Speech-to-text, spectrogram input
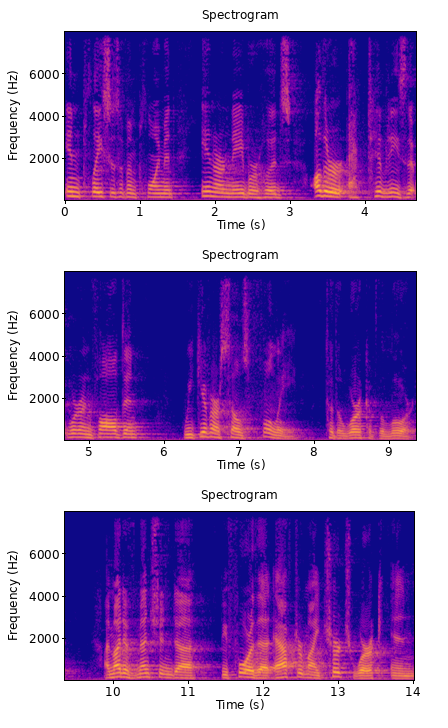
in places of employment, in our neighborhoods, other activities that we're involved in. We give ourselves fully to the work of the Lord. I might have mentioned uh, before that after my church work in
